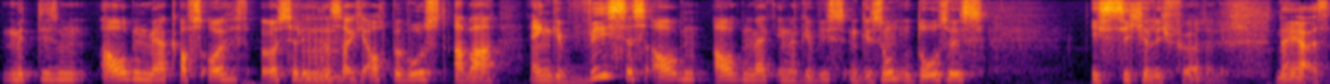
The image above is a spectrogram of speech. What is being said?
mit diesem Augenmerk aufs Äu- Äußerliche, Mhm. das sage ich auch bewusst, aber ein gewisses Augen, Augenmerk in einer gewissen in gesunden Dosis ist sicherlich förderlich. Naja, es,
